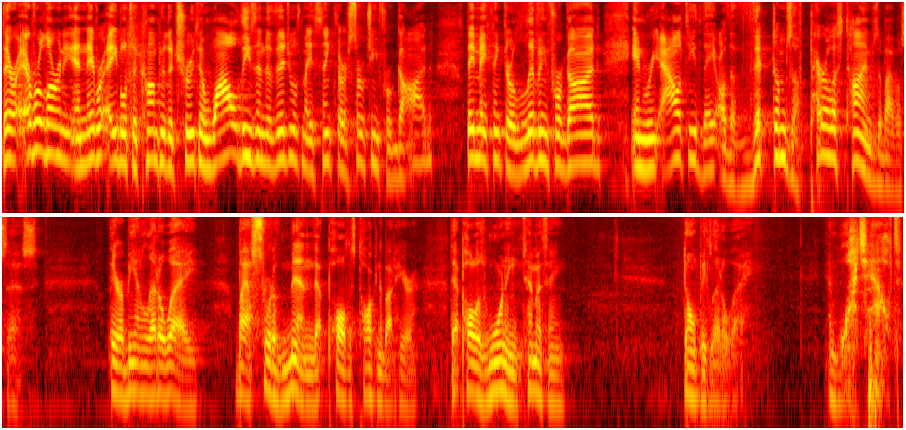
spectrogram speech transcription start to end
They are ever learning and never able to come to the truth. And while these individuals may think they're searching for God, they may think they're living for God, in reality, they are the victims of perilous times, the Bible says. They are being led away by a sort of men that Paul is talking about here, that Paul is warning Timothy. Don't be led away. And watch out.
